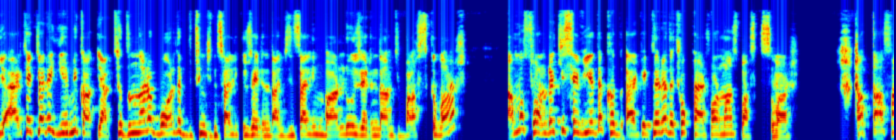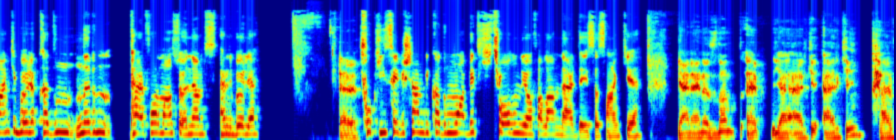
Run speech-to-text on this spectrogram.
ya erkeklere 20 kat ya kadınlara bu arada bütün cinsellik üzerinden, cinselliğin varlığı üzerinden bir baskı var. Ama sonraki seviyede erkeklere de çok performans baskısı var. Hatta sanki böyle kadınların performansı önemli hani böyle Evet. Çok iyi sevişen bir kadın muhabbet hiç olmuyor falan neredeyse sanki. Yani en azından hep yani erke, erkeğin per,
